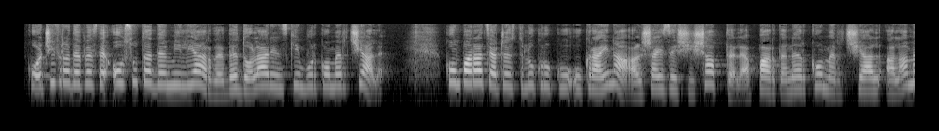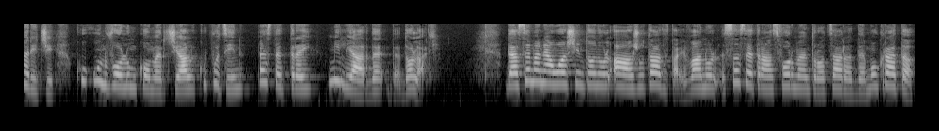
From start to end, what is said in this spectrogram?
cu o cifră de peste 100 de miliarde de dolari în schimburi comerciale. Comparați acest lucru cu Ucraina, al 67-lea partener comercial al Americii, cu un volum comercial cu puțin peste 3 miliarde de dolari. De asemenea, Washingtonul a ajutat Taiwanul să se transforme într-o țară democrată.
